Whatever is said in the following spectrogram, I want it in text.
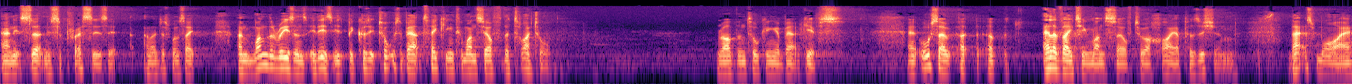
and it certainly suppresses it. And I just want to say, and one of the reasons it is, is because it talks about taking to oneself the title rather than talking about gifts. And also uh, uh, elevating oneself to a higher position. That's why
